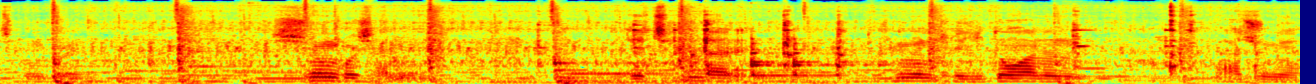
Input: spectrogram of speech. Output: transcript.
정말 정말 쉬운 곳이 아니야. 이게 첫날 행인들이 이동하는 나중에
